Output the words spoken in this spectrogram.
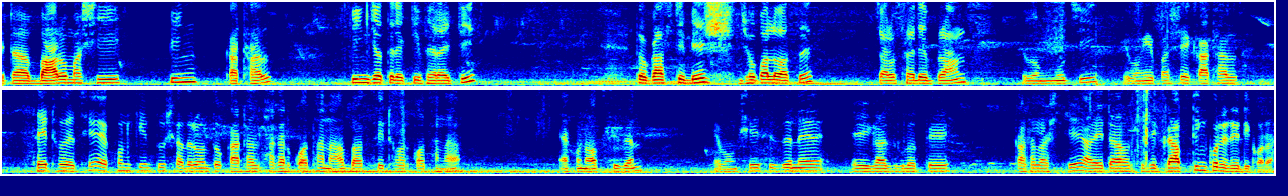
এটা বারো মাসি পিঙ্ক কাঁঠাল। পিঙ্ক জাতের একটি ভ্যারাইটি। তো গাছটি বেশ ঝোপালো আছে, চারো সাইডে ব্রাঞ্চ এবং মুচি এবং এই পাশে কাঁঠাল সেট হয়েছে। এখন কিন্তু সাধারণত কাঁঠাল থাকার কথা না বা সেট হওয়ার কথা না। এখন অফ সিজন এবং সেই সিজনে এই গাছগুলোতে কাঁঠাল আসছে। আর এটা হচ্ছে যে গ্রাফটিং করে রেডি করা।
